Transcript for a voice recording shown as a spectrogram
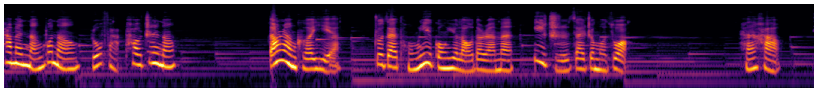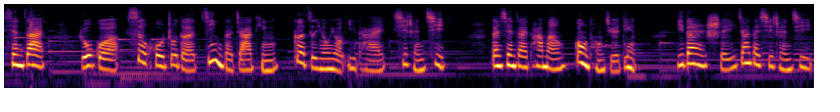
他们能不能如法炮制呢？当然可以。住在同一公寓楼的人们一直在这么做。很好。现在，如果四户住得近的家庭各自拥有一台吸尘器，但现在他们共同决定，一旦谁家的吸尘器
